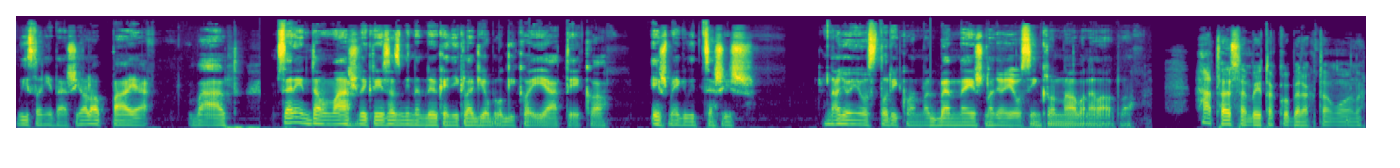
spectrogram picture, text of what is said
viszonyítási alappályá vált. Szerintem a második rész az minden nők egyik legjobb logikai játéka, és még vicces is. Nagyon jó sztorik vannak benne, és nagyon jó szinkronnal van eladva. Hát, ha eszembe jut, akkor beraktam volna.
